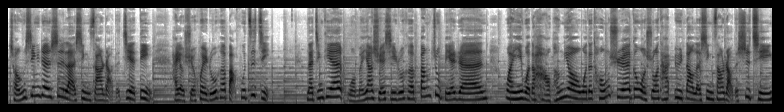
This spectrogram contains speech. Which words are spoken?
重新认识了性骚扰的界定，还有学会如何保护自己。那今天我们要学习如何帮助别人。万一我的好朋友、我的同学跟我说他遇到了性骚扰的事情，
